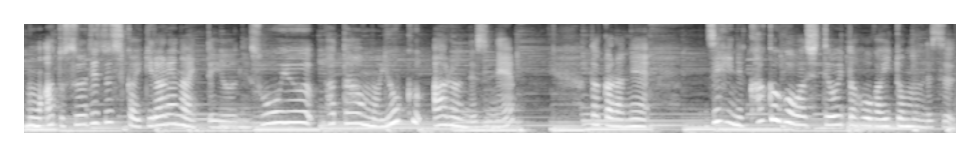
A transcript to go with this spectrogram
もうあと数日しか生きられないっていうねそういうパターンもよくあるんですね。だからね是非ね覚悟はしておいた方がいいと思うんです。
